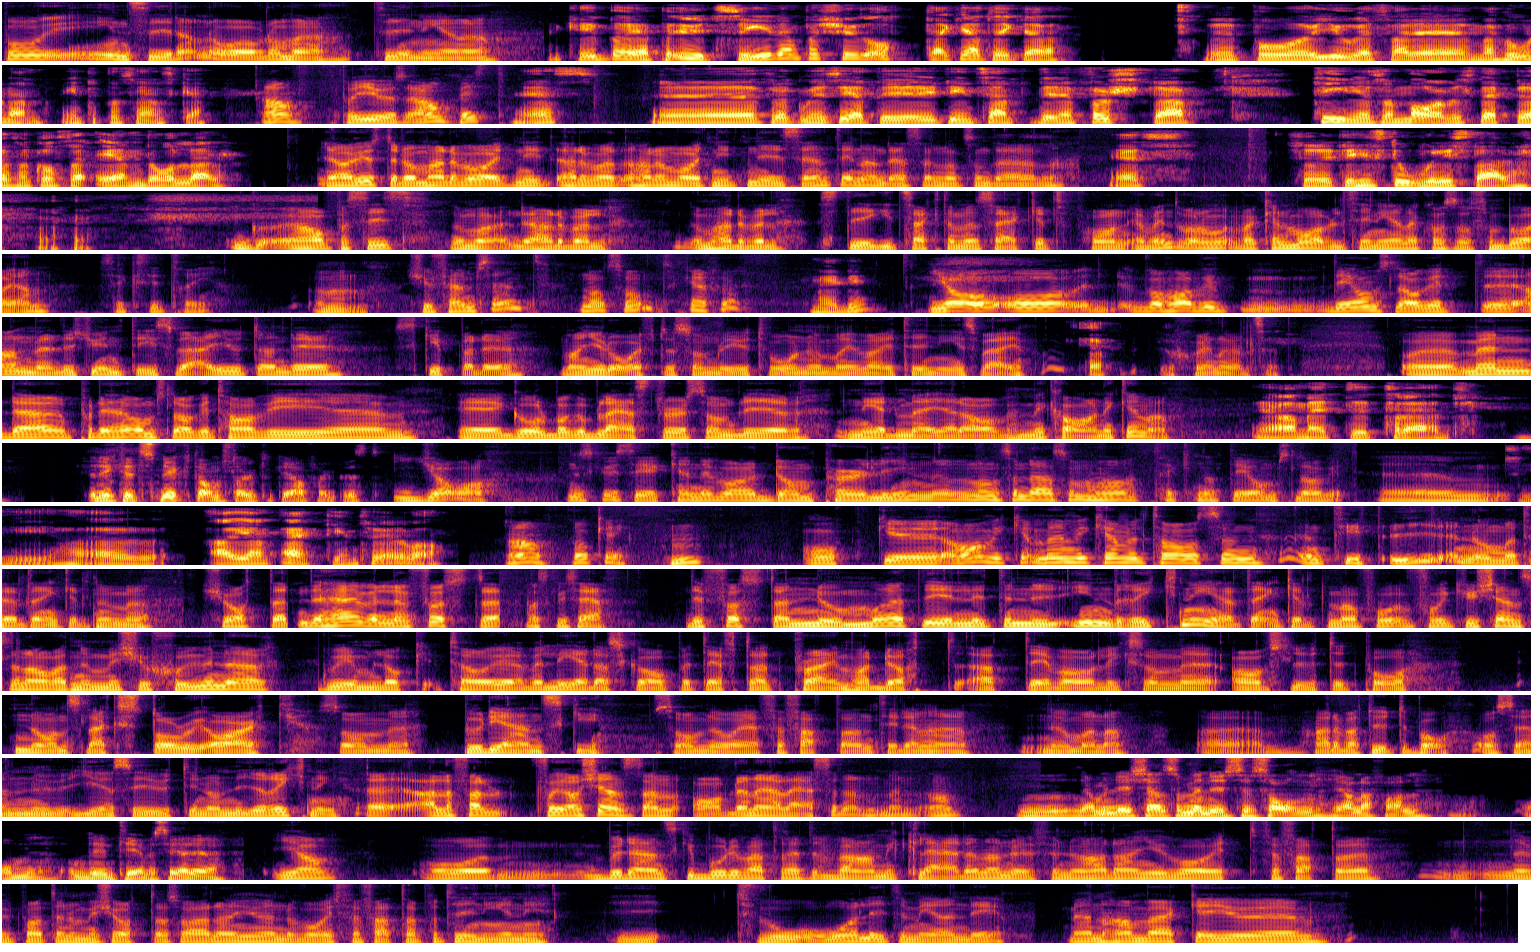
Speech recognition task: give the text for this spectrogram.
på insidan då av de här tidningarna? Vi kan ju börja på utsidan på 28 kan jag tycka. På US-versionen, inte på svenska. Ja, på US, ja visst. Yes. Eh, för då kan vi se att det är lite intressant. Det är den första tidningen som Marvel släpper den som kostar en dollar. Ja, just det. De hade varit, hade varit, hade de varit 99 cent innan dess eller något sånt där? Eller? Yes. Så lite historiskt där. ja, precis. De, det hade väl, de hade väl stigit sakta men säkert från, jag vet inte vad, de, vad kan Marvel-tidningarna kosta från början? 63? Mm, 25 cent? Något sånt kanske? Maybe. Ja, och vad har vi? Det omslaget eh, användes ju inte i Sverige utan det skippade man ju då eftersom det är ju två nummer i varje tidning i Sverige. Yep. Generellt sett. Eh, men där på det här omslaget har vi eh, eh, Goldbug och Blaster som blir nedmejade av mekanikern va? Ja, med ett träd. Riktigt snyggt omslag tycker jag faktiskt. Ja, nu ska vi se. Kan det vara Don Perlin eller någon sån där som har tecknat det omslaget? Um... Se här. Ian Akin tror jag det var. Ja, ah, okej. Okay. Mm. Och eh, ja, vi kan, men vi kan väl ta oss en, en titt i det numret helt enkelt, nummer 28. Det här är väl den första, vad ska vi säga, det första numret i en lite ny inriktning helt enkelt. Man får, får ju känslan av att nummer 27 när Grimlock tar över ledarskapet efter att Prime har dött, att det var liksom eh, avslutet på någon slags story arc som eh, Budiansky, som då är författaren till de här numren, hade varit ute på. Och sen nu ger sig ut i någon ny riktning. Uh, I alla fall får jag känslan av det när jag läser den. Men, uh. Mm, ja, men det känns som en ny säsong i alla fall. Om, om det är en tv-serie. Ja, och Budansky borde varit rätt varm i kläderna nu för nu hade han ju varit författare. När vi pratar nummer 28 så hade han ju ändå varit författare på tidningen i, i två år, lite mer än det. Men han verkar ju eh,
